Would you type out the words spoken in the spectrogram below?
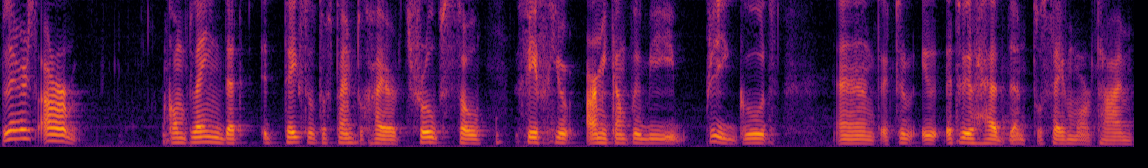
players are complaining that it takes a lot of time to hire troops, so fifth army camp will be pretty good and it will, it will help them to save more time.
